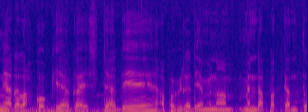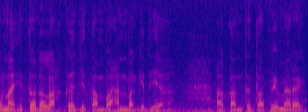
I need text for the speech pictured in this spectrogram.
Ini adalah kok ya guys. Jadi apabila dia mendapatkan tuna itu adalah gaji tambahan bagi dia. Akan tetapi merek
